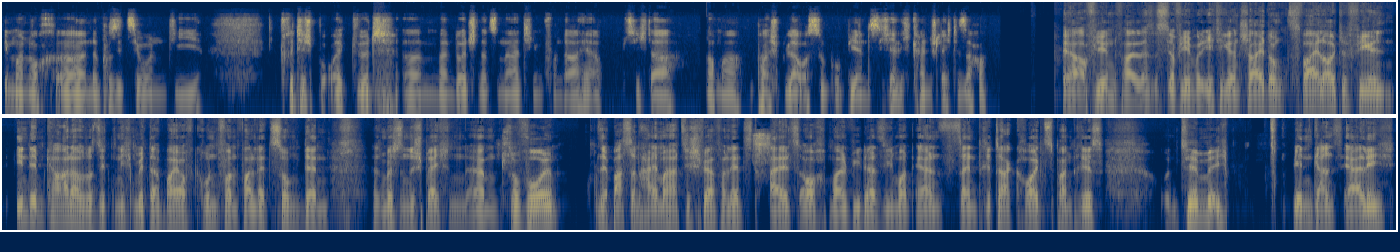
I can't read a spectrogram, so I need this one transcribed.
immer noch äh, eine Position, die kritisch beäugt wird ähm, beim deutschen Nationalteam. Von daher sich da nochmal ein paar Spieler auszuprobieren, ist sicherlich keine schlechte Sache. Ja, auf jeden Fall. Das ist auf jeden Fall die richtige Entscheidung. Zwei Leute fehlen in dem Kader oder sind nicht mit dabei aufgrund von Verletzungen, denn das müssen sie sprechen. Ähm, sowohl der Bastian Heimer hat sich schwer verletzt, als auch mal wieder Simon Ernst, sein dritter Kreuzbandriss. Und Tim, ich bin ganz ehrlich,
